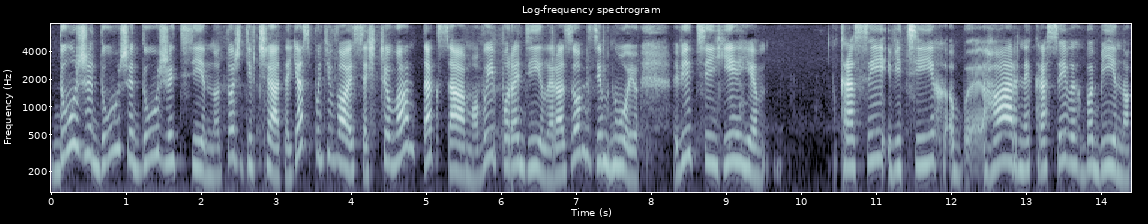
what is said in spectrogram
Дуже, дуже, дуже цінно. Тож, дівчата, я сподіваюся, що вам так само ви пораділи разом зі мною від цієї краси, від цих гарних, красивих бабінок.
